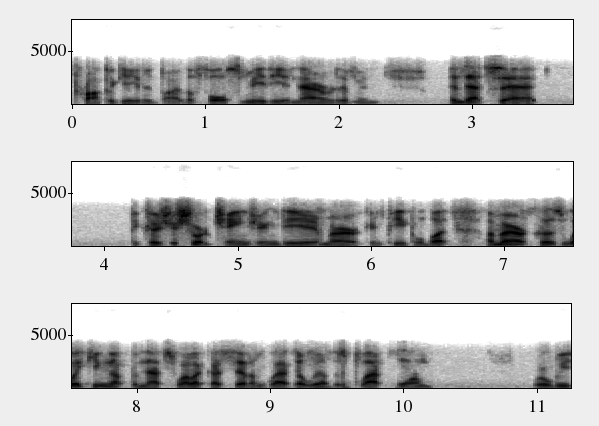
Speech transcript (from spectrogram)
propagated by the false media narrative, and and that's sad because you're shortchanging the American people. But America is waking up, and that's why, like I said, I'm glad that we have this platform where we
